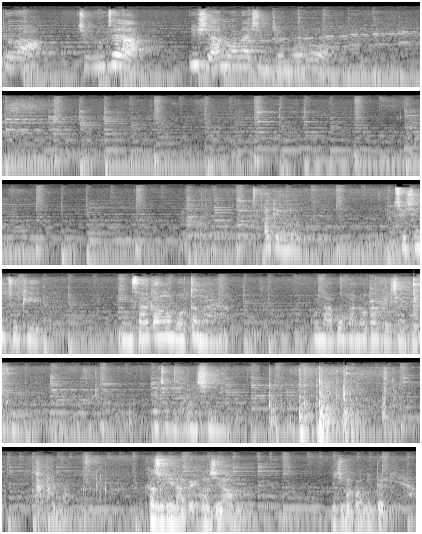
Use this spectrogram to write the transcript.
对啊，就咁这啊，你是安怎奈心情无好？啊着催生出去，两三天拢无转来啊。阮阿母烦恼甲袂食得困，我就袂放心的。假使你若袂放心阿母，你即摆赶紧转去啊！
